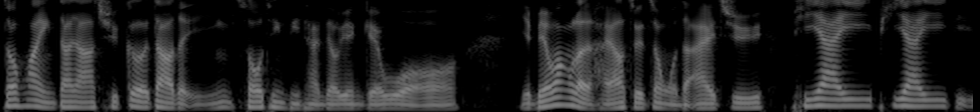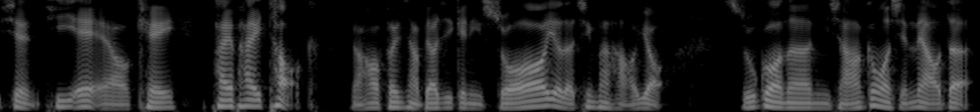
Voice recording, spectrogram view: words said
都欢迎大家去各大的影音收听平台留言给我哦。也别忘了还要追踪我的 IG P I E P I E 底线 T A L K 拍拍 Talk，然后分享标记给你所有的亲朋好友。如果呢你想要跟我闲聊的，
